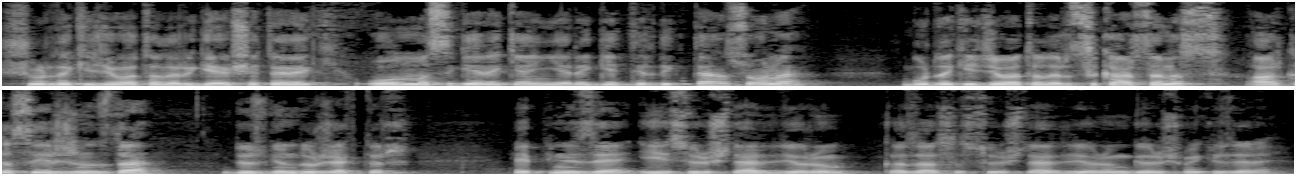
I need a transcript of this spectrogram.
şuradaki cıvataları gevşeterek olması gereken yere getirdikten sonra buradaki cıvataları sıkarsanız arka sıyırıcınız da düzgün duracaktır. Hepinize iyi sürüşler diliyorum. Kazasız sürüşler diliyorum. Görüşmek üzere.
